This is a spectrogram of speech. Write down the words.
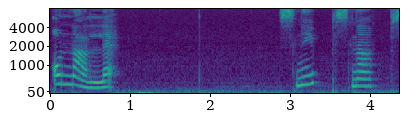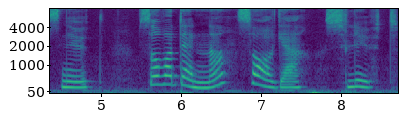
och Nalle. Snipp, snapp, snut så var denna saga slut.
